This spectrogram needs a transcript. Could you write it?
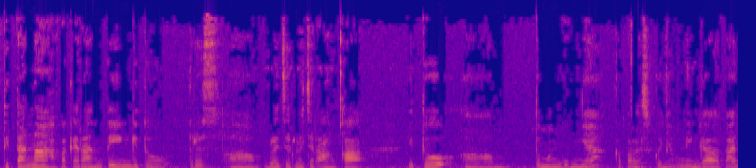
di tanah pakai ranting gitu. Terus uh, belajar-belajar angka itu um, temenggungnya kepala sukunya meninggal kan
